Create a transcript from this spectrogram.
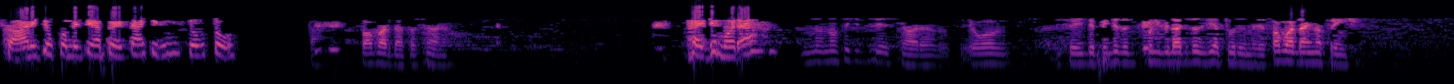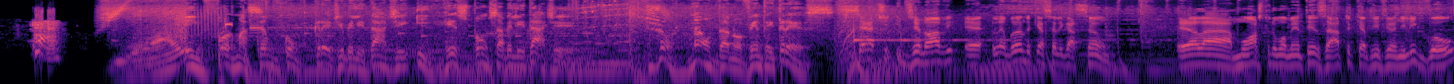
Só a hora que eu comecei a apertar que ele me soltou. Tá, só aguardar, tá, senhora? Vai demorar? Não, não sei te dizer, senhora. Eu, isso aí depende da disponibilidade das viaturas, mas é só aguardar aí na frente. Tá. Informação com credibilidade e responsabilidade. Jornal da 93. 7 e 19, é, lembrando que essa ligação, ela mostra o momento exato que a Viviane ligou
